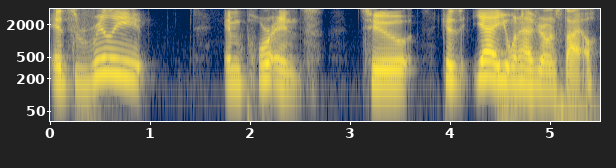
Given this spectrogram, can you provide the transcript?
it's really important to because yeah, you want to have your own style,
